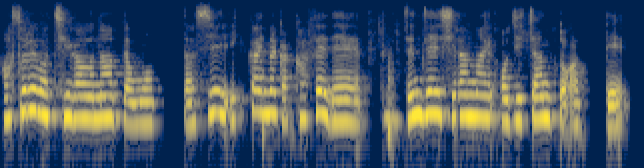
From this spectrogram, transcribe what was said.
あ、それは違うなって思ったし、一回なんかカフェでうん全然知らないおじちゃんと会って、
